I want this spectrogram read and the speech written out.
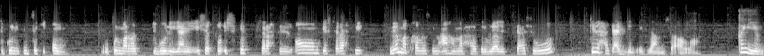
تكوني تمسكي أم. وكل مرة تقولي يعني إيش إيش كيف شرحتي للأم؟ كيف شرحتي؟ لما تخلصي معاها مرحلة الولادة تسع شهور كذا حتعدي الإكزام إن شاء الله طيب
